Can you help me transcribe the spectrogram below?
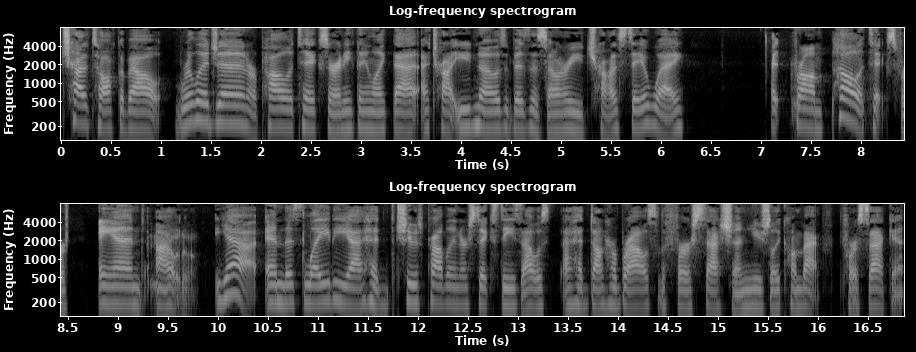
try to talk about religion or politics or anything like that. I try, you know, as a business owner, you try to stay away from politics for and I yeah, and this lady I had she was probably in her 60s. I was I had done her brows the first session, usually come back for a second.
